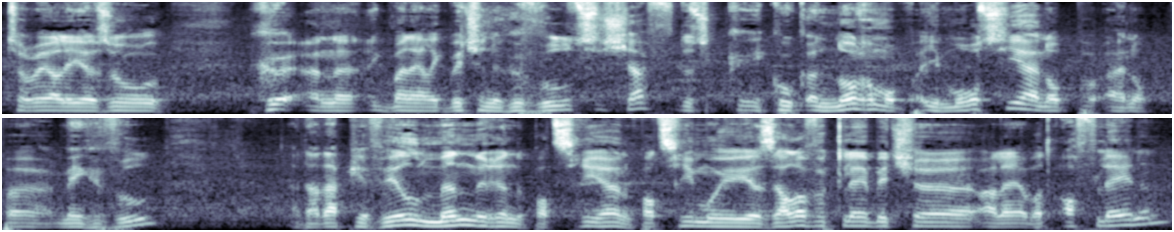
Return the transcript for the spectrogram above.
Terwijl je zo... en, uh, ik ben eigenlijk een beetje een gevoelschef. Dus ik, kook enorm op emotie en op, en op uh, mijn gevoel. En dat heb je veel minder in de patisserie. In de patisserie moet je jezelf een klein beetje allee, wat aflijnen.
